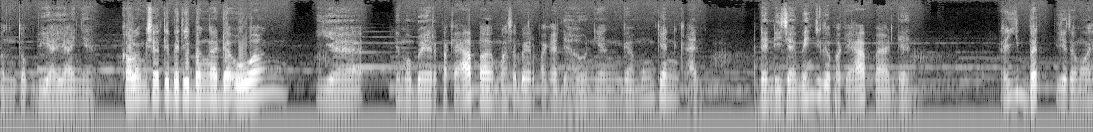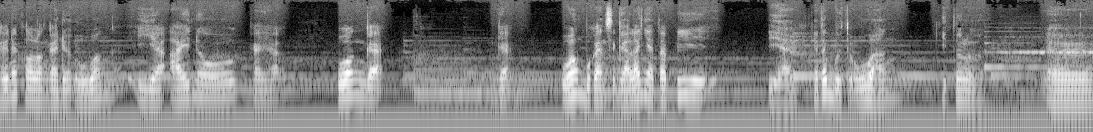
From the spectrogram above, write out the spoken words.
untuk biayanya. Kalau misalnya tiba-tiba nggak ada uang ya ya mau bayar pakai apa? Masa bayar pakai daun yang nggak mungkin kan? Dan dijamin juga pakai apa? Dan ribet gitu. Maksudnya kalau nggak ada uang ya I know kayak uang nggak nggak uang bukan segalanya tapi ya kita butuh uang gitu loh. Uh,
